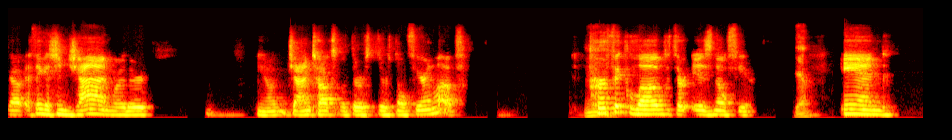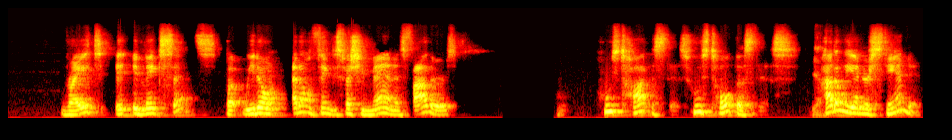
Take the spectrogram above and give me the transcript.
yeah. a, I think it's in John where there, you know, John talks about there's there's no fear in love. Mm. Perfect love, there is no fear. Yeah. And right it, it makes sense but we don't i don't think especially men as fathers who's taught us this who's told us this yeah. how do we understand it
